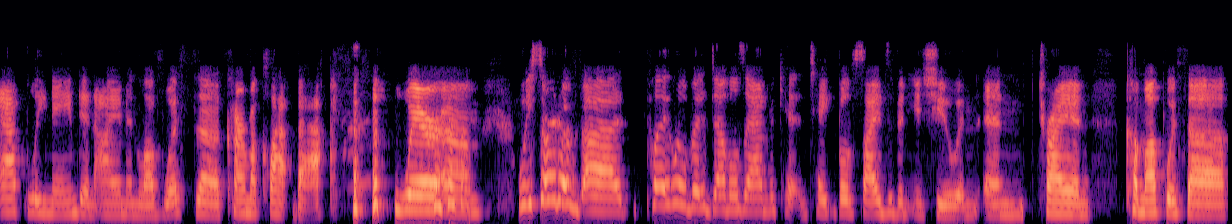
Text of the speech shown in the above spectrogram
aptly named, and I am in love with the karma clapback, where um, we sort of uh, play a little bit of devil's advocate and take both sides of an issue and and try and come up with a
